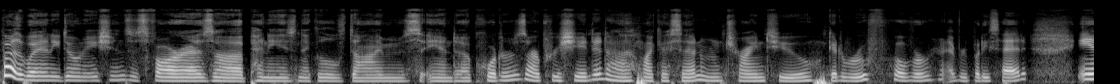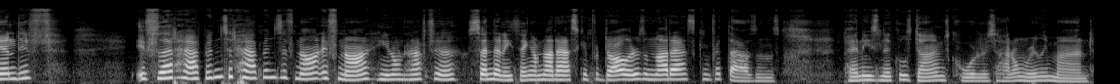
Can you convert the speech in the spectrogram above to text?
By the way, any donations as far as uh, pennies, nickels, dimes, and uh, quarters are appreciated. Uh, like I said, I'm trying to get a roof over everybody's head, and if if that happens, it happens. If not, if not, you don't have to send anything. I'm not asking for dollars. I'm not asking for thousands. Pennies, nickels, dimes, quarters. I don't really mind.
